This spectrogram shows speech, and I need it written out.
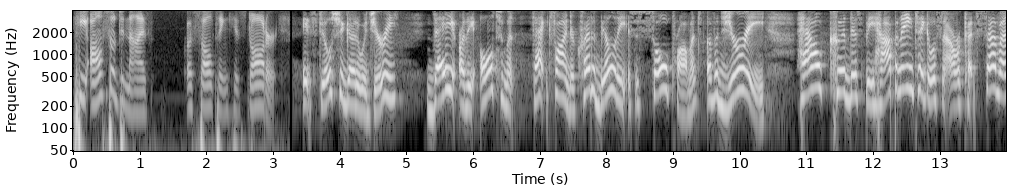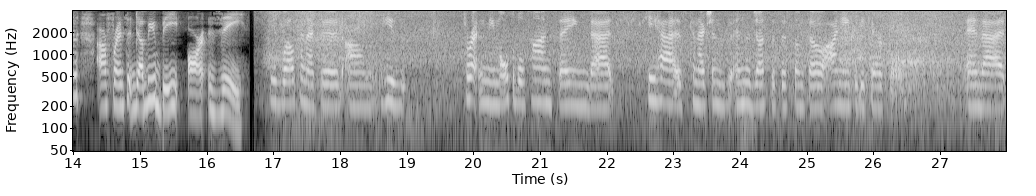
He also denies assaulting his daughter. It still should go to a jury. They are the ultimate fact finder. Credibility is the sole province of a jury. How could this be happening? Take a listen to our cut seven, our friends at WBRZ. He's well connected. Um, he's threatened me multiple times saying that he has connections in the justice system, so I need to be careful. And that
